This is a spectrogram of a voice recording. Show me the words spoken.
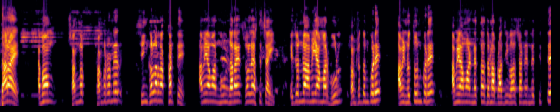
ধারায় এবং সংগ- সংগঠনের শৃঙ্খলা রক্ষার্থে আমি আমার মূল ধারায় চলে আসতে চাই। এজন্য আমি আমার ভুল সংশোধন করে আমি নতুন করে আমি আমার নেতা জনাব রাজীব হাসানের নেতৃত্বে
